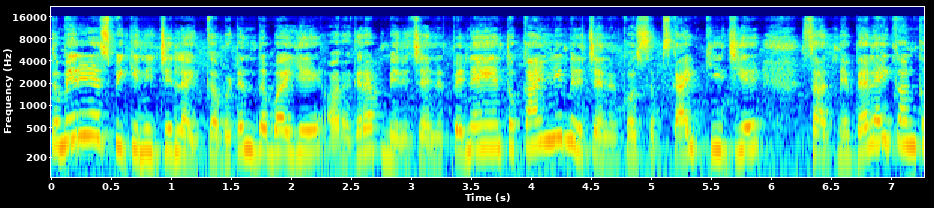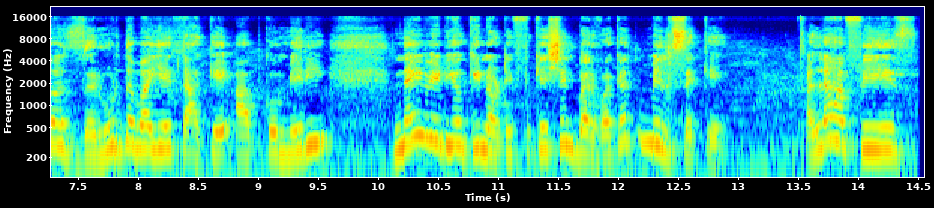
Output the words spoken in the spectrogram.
तो मेरी रेसिपी के नीचे लाइक का बटन दबाइए। और अगर आप मेरे चैनल पर नए हैं तो काइंडली मेरे चैनल को सब्सक्राइब कीजिए। साथ में बेल आइकन को ज़रूर दबाइए ताकि आपको मेरी नई वीडियो की नोटिफिकेशन बर वक्त मिल सके। अल्लाह हाफिज़।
